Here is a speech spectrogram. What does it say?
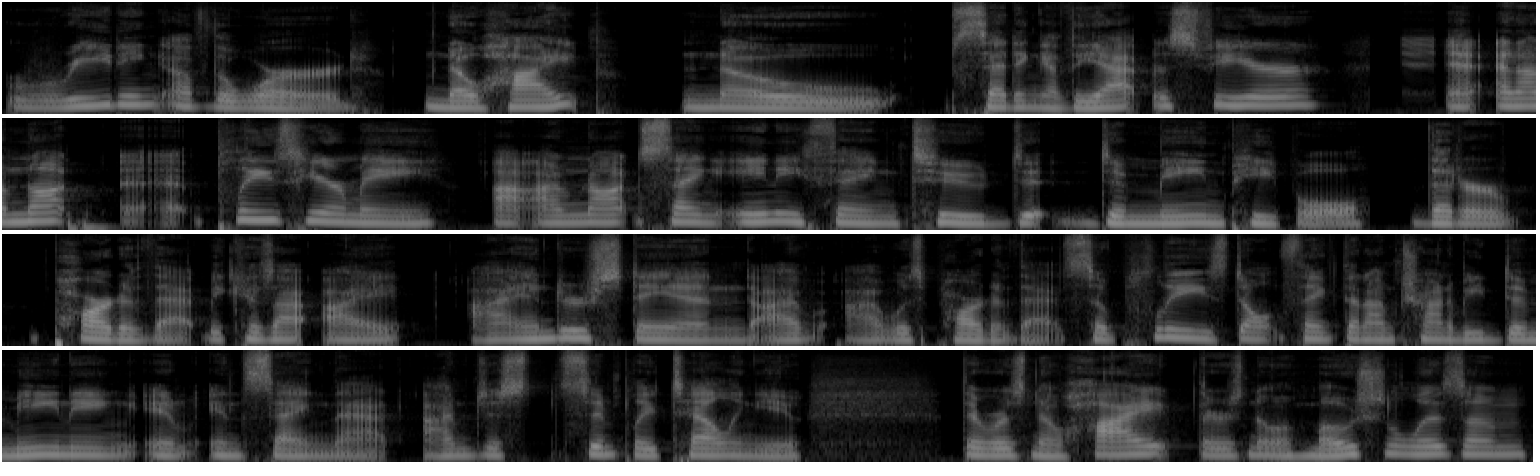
reading of the word, no hype, no setting of the atmosphere. And I'm not, uh, please hear me I, am not saying anything to d- demean people that are part of that because I, I I understand. I, I was part of that. So please don't think that I'm trying to be demeaning in, in saying that. I'm just simply telling you there was no hype, there's no emotionalism,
